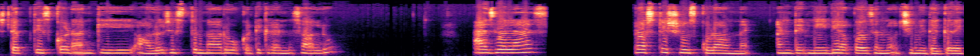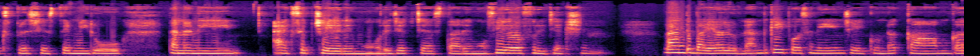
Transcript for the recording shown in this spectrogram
స్టెప్ తీసుకోవడానికి ఆలోచిస్తున్నారు ఒకటికి రెండు సార్లు. As well as trust issues కూడా ఉన్నాయి. అంటే మేబీ ఆ పర్సన్ వచ్చి మీ దగ్గర ఎక్స్ప్రెస్ చేస్తే మీరు తనని యాక్సెప్ట్ చేయరేమో రిజెక్ట్ చేస్తారేమో ఫియర్ ఆఫ్ రిజెక్షన్ లాంటి భయాలు ఉన్నాయి. అందుకే ఈ పర్సన్ ఏం చేయకుండా కామ్గా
